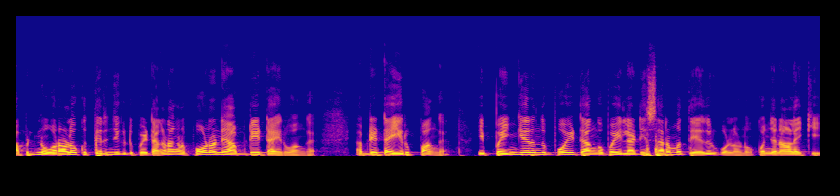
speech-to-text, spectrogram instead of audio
அப்படின்னு ஓரளவுக்கு தெரிஞ்சுக்கிட்டு போயிட்டாங்கன்னா அங்கே போனோடனே அப்டேட் ஆயிடுவாங்க அப்டேட்டாக இருப்பாங்க. இப்போ இங்கேருந்து போயிட்டு அங்கே போய் இல்லாட்டி சிரமத்தை எதிர்கொள்ளணும் கொஞ்சம் நாளைக்கு.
